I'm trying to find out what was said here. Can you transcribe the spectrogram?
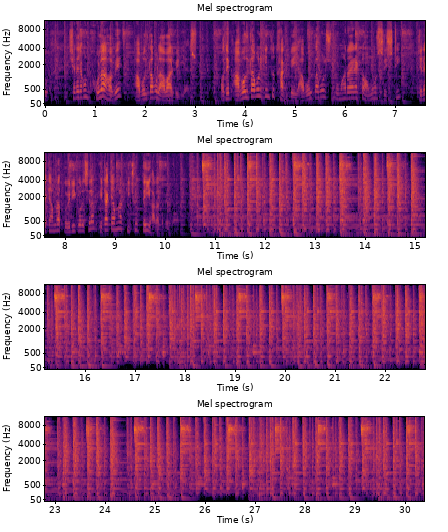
সেটা যখন খোলা হবে আবল তাবল আবার বেরিয়ে আসবে। অতএব আবল তাবল কিন্তু থাকবেই। আবল তাবল সুকুমার রায়ের একটা অমর সৃষ্টি, যেটাকে আমরা তৈরি করেছিলাম, এটাকে আমরা কিছুতেই হারাতে দেবো না।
